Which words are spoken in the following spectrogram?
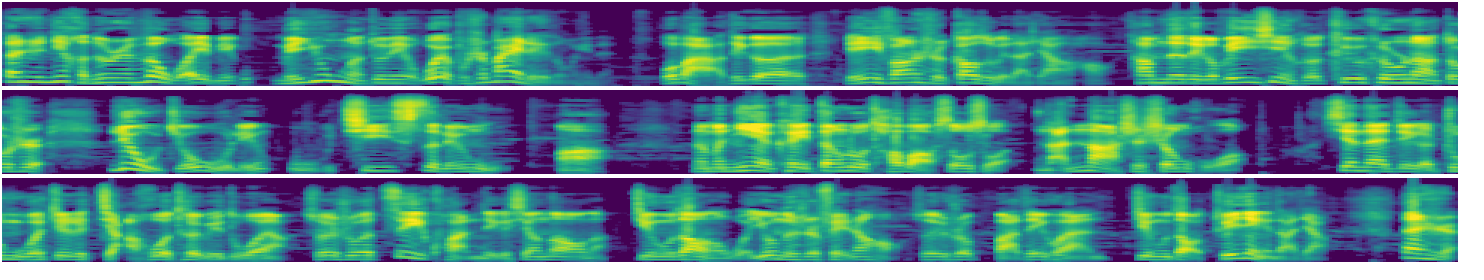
但是你很多人问我也没没用啊，对不对？我也不是卖这个东西的。我把这个联系方式告诉给大家哈，他们的这个微信和 QQ 呢都是六九五零五七四零五啊。那么你也可以登录淘宝搜索“南娜是生活”。现在这个中国这个假货特别多呀，所以说这款这个香皂呢，精油皂呢，我用的是非常好，所以说把这款精油皂推荐给大家。但是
